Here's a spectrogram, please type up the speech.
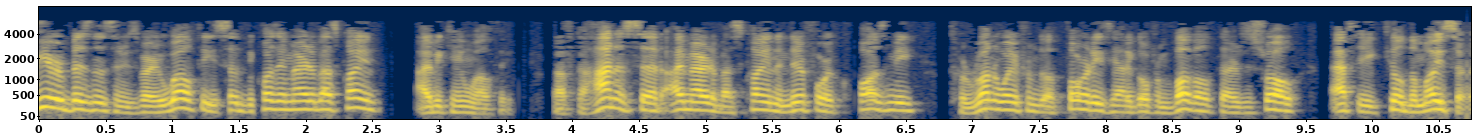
beer business and he was very wealthy, he said, because I married a Bas I became wealthy. Rav Kahana said, I married a Bas and therefore it caused me to run away from the authorities. He had to go from Bavel to Eretz after he killed the Moiser.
